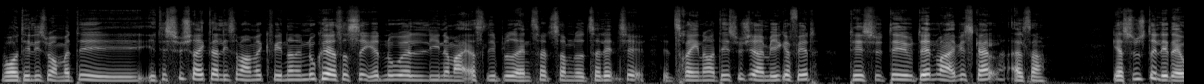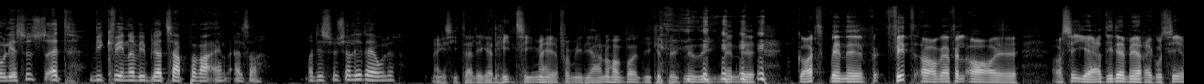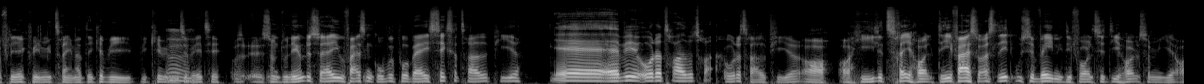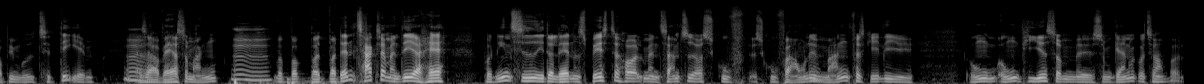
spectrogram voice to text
Hvor det er ligesom om, at det, ja, det synes jeg ikke, der er lige så meget med kvinderne. Nu kan jeg så se, at nu er Lina Meyers lige blevet ansat som noget talenttræner, og det synes jeg er mega fedt. Det, det er jo den vej, vi skal, altså. Jeg synes, det er lidt ærgerligt. Jeg synes, at vi kvinder, vi bliver tabt på vejen. Altså. Og det synes jeg er lidt ærgerligt. Man kan sige, der ligger et helt tema her for Mediano håndbold, vi kan dykke ned i. Men øh, godt, men øh, fedt og i hvert fald at, øh, at se jer. Ja, det der med at rekruttere flere kvindelige trænere, det kan vi, vi kan vi mm. tilbage til. Øh, som du nævnte, så er I jo faktisk en gruppe på, hvad er I, 36 piger? Ja, er vi 38, tror jeg. 38 piger, og, og hele tre hold. Det er faktisk også lidt usædvanligt i forhold til de hold, som I er op imod til DM. Mm. Altså at være så mange. Mm. Hvordan takler man det at have på den ene side et af landets bedste hold, men samtidig også skulle, skulle fagne mm. mange forskellige unge, unge piger, som, øh, som gerne vil gå til håndbold?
